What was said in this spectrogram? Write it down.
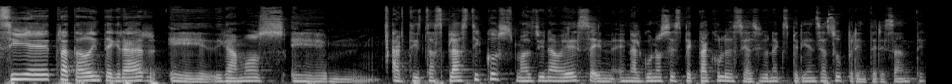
Sí he tratado de integrar, eh, digamos, em, artistas plásticos más de una vez en, en algunos espectáculos y ha sido una experiencia súper interesante.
